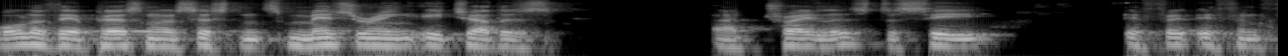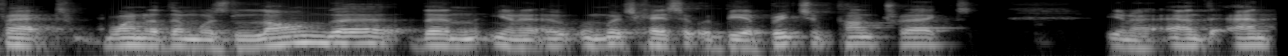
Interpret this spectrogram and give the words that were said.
all of their personal assistants measuring each other's uh, trailers to see if, if in fact one of them was longer than you know, in which case it would be a breach of contract, you know, and and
